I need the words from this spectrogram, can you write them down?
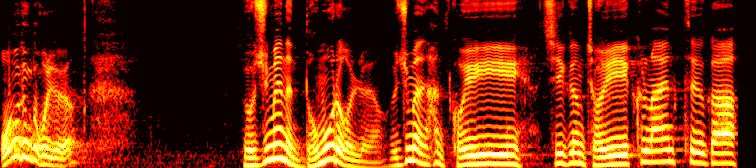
어느 정도 걸려요? 요즘에는 너무 오래 걸려요. 요즘에는 한 거의 지금 저희 클라이언트가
